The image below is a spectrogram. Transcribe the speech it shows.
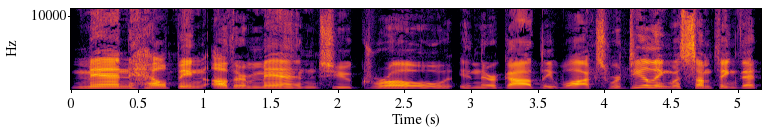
men helping other men to grow in their godly walks, we're dealing with something that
